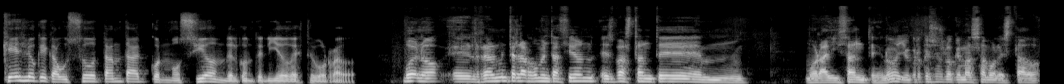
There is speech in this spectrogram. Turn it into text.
¿qué es lo que causó tanta conmoción del contenido de este borrador? Bueno, eh, realmente la argumentación es bastante mm, moralizante, ¿no? Yo creo que eso es lo que más ha molestado.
